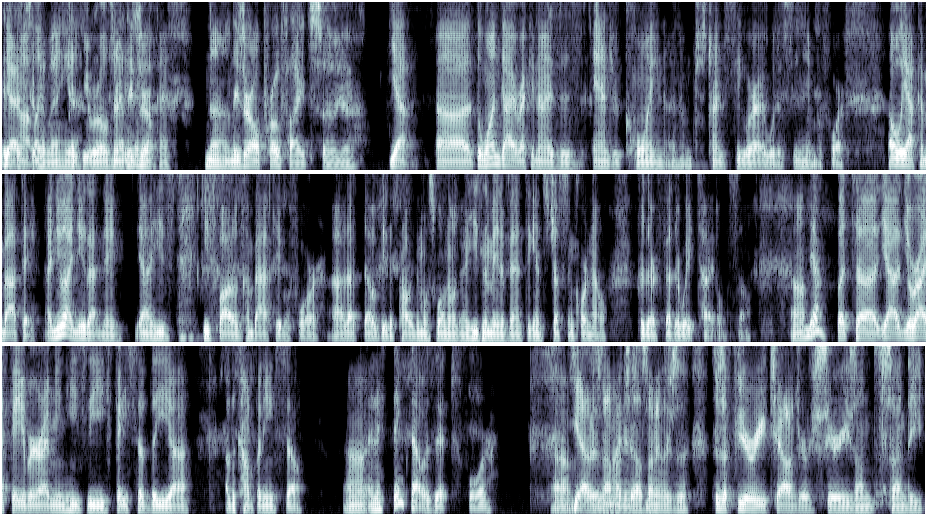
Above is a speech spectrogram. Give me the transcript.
It's Yeah, not it's like MMA, yeah. rules or Yeah, anything. these are- okay. No, and these are all pro fights. So yeah, Yeah. Uh, the one guy I recognize is Andrew Coyne. I'm just trying to see where I would have seen him before. Oh yeah, Combate. I knew I knew that name. Yeah, he's he's fought on Combate before. Uh, that that would be the probably the most well known guy. He's in the main event against Justin Cornell for their featherweight title. So, um, yeah, but uh, yeah, Uriah Faber. I mean, he's the face of the uh, of the company. So, uh, and I think that was it for. Um, yeah. There's not much else. I mean, there's a there's a Fury Challenger series on Sunday,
